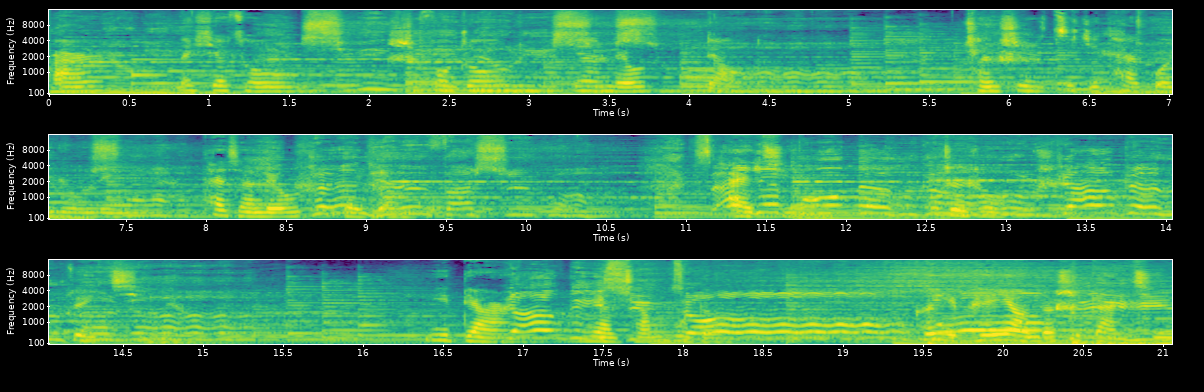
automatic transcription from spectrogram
而那些从石缝中间流掉的，全是自己太过用力、太想留住的缘故。爱情这种事最凄凉。一点儿勉强不得，可以培养的是感情，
